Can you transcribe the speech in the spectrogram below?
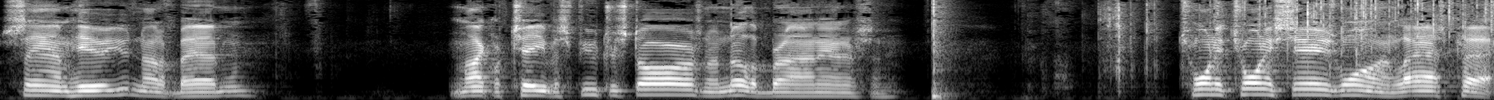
Sam Hilliard, not a bad one. Michael Chavis Future Stars, and another Brian Anderson. 2020 Series 1, last pack.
